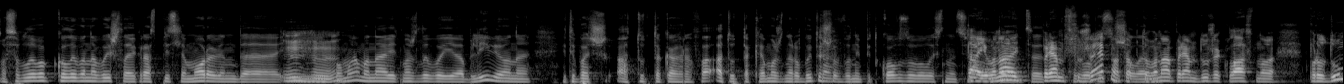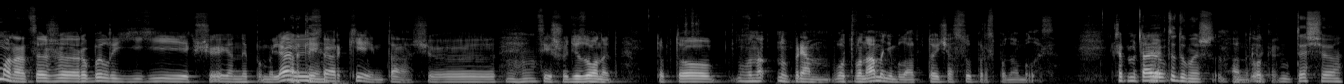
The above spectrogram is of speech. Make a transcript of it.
Особливо, коли вона вийшла якраз після Моровінда, і, по-моєму, навіть, можливо, і Облівіона. І ти бачиш, а тут така графа, а тут таке можна робити, Так. щоб вони підковзувались на цьому. Так, і вона це- прям це сюжетно, тобто вона прям дуже класно продумана. Це ж робили її, якщо я не помиляюся, Arcane. Аркейн, та, що Мгм. ці що Dishonored. Тобто вона, ну прям, от вона мені була в той час супер сподобалася. Ще пам'ятаю, як ти думаєш, А, от те, що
